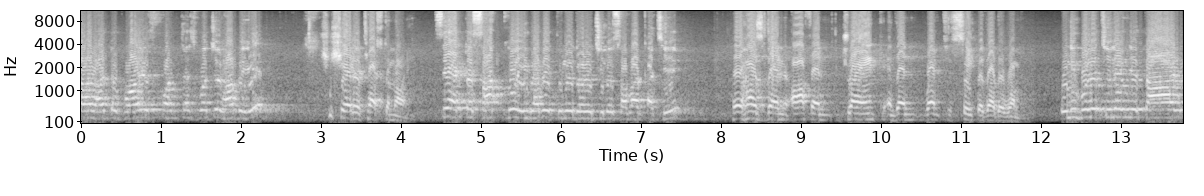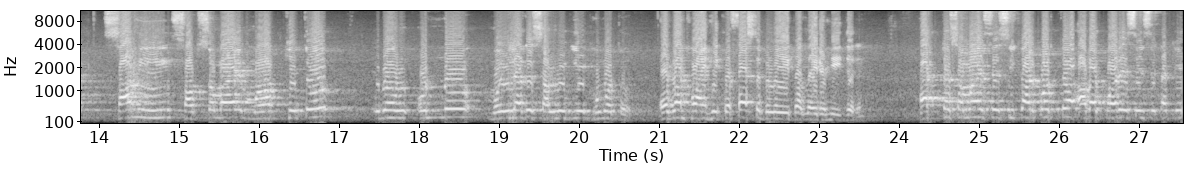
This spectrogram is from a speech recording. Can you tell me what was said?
তার হয়তো বয়স পঞ্চাশ বছর হবে she shared her testimony. সে একটা সাক্ষ্য এইভাবে তুলে ধরেছিল সবার কাছে Her husband often drank and then went to sleep with other women. উনি বলেছিলেন যে তার স্বামী সবসময় মদ খেত এবং অন্য মহিলাদের সঙ্গে গিয়ে ঘুমতো At one point, he professed to believe, but later he didn't. একটা সময় সে স্বীকার করত আবার পরে সে সেটাকে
